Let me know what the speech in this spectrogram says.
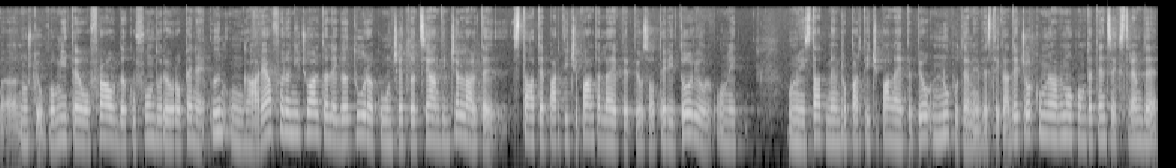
uh, nu știu, comite o fraudă cu fonduri europene în Ungaria, fără nicio altă legătură cu un cetățean din celelalte state participante la EPP sau teritoriul unei unui stat membru participant la EPPO, nu putem investiga. Deci, oricum, noi avem o competență extrem de,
